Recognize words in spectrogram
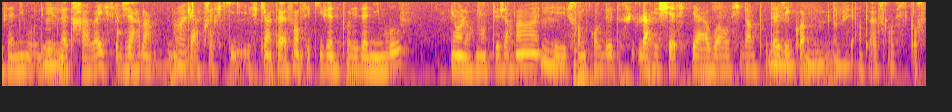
les animaux. Mm. Notre travail, c'est le jardin. Donc après, ce qui, ce qui est intéressant, c'est qu'ils viennent pour les animaux et on leur montre le jardin mm. et ils se rendent compte de la richesse qu'il y a à voir aussi dans le potager. Mm. Quoi. Donc c'est intéressant aussi pour ça.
